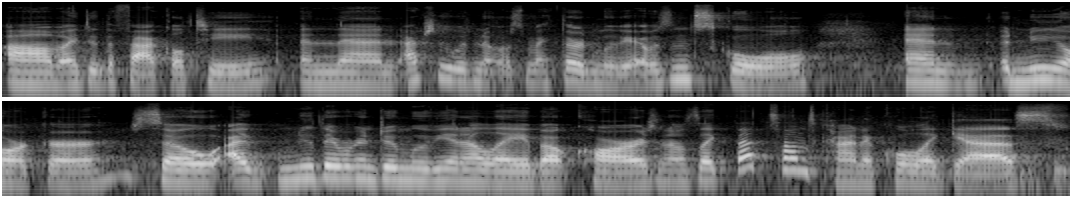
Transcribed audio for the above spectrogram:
Um, I did The Faculty, and then actually, it was no, it was my third movie. I was in school and a New Yorker, so I knew they were going to do a movie in LA about cars, and I was like, that sounds kind of cool, I guess.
